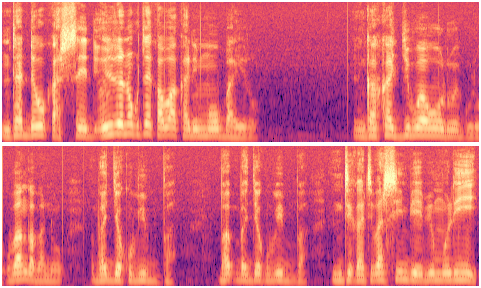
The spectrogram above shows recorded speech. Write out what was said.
ntaddewo kasedi oyinza nokuteekawo akali mobile? Nga kagibwawo olweggulo kubanga bano bajja kubibba Ba- bajja kubibba. Nti kati basimbye ebimuli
